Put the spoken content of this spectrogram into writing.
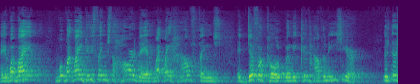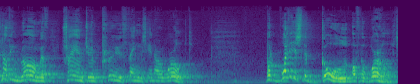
Uh, why, why, do things the hard way and why, why have things uh, difficult when we could have them easier? There's, there's nothing wrong with trying to improve things in our world. But what is the goal of the world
